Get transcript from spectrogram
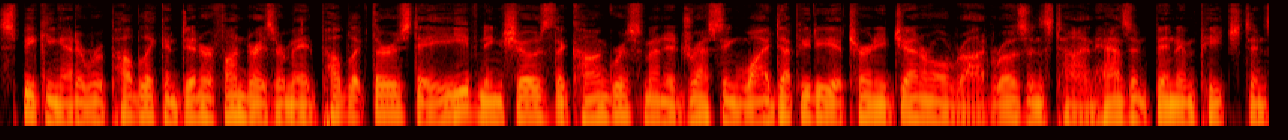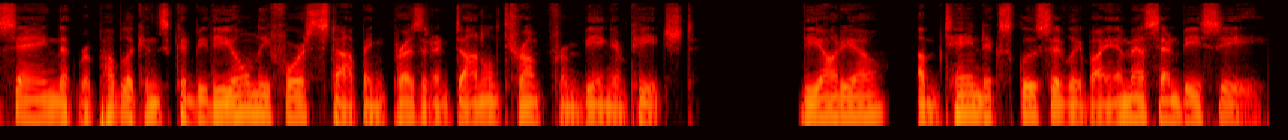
speaking at a Republican dinner fundraiser made public Thursday evening shows the congressman addressing why Deputy Attorney General Rod Rosenstein hasn't been impeached and saying that Republicans could be the only force stopping President Donald Trump from being impeached. The audio, obtained exclusively by MSNBC,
